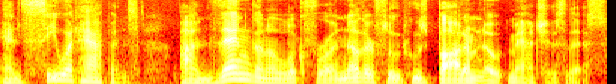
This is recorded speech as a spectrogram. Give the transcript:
and see what happens. I'm then going to look for another flute whose bottom note matches this.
